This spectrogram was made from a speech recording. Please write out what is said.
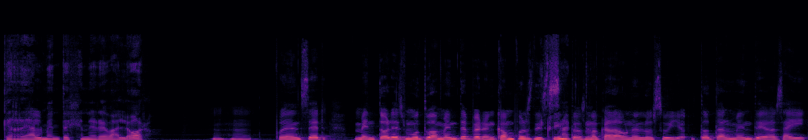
que realmente genere valor. Pueden ser mentores mutuamente, pero en campos distintos, ¿no? Cada uno en lo suyo. Totalmente. O sea, y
